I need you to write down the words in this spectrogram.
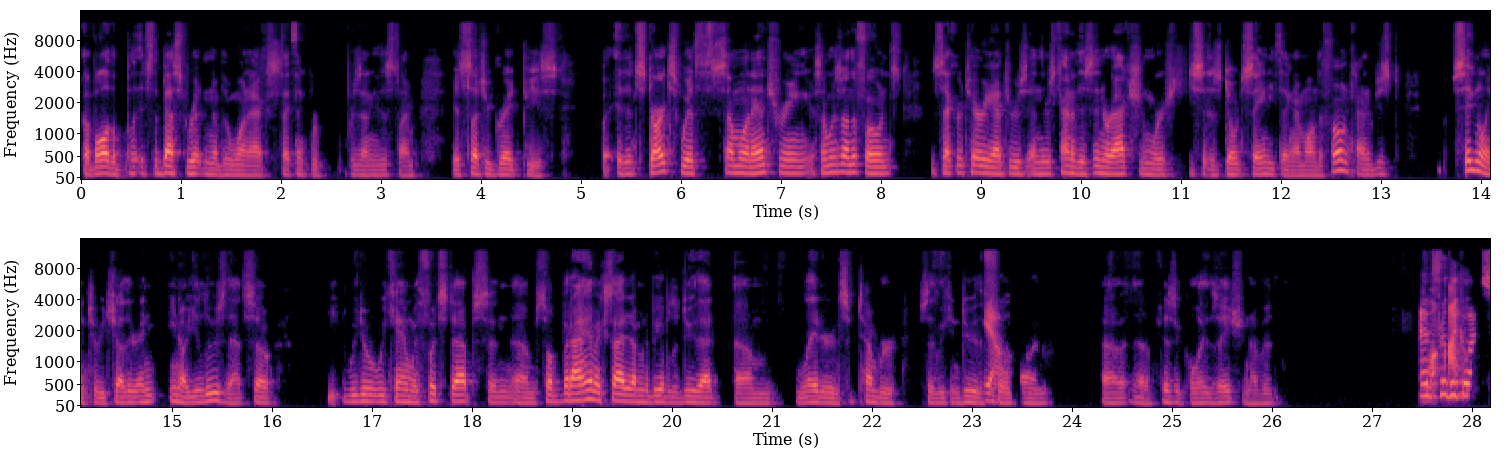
of all the, it's the best written of the one acts. I think we're presenting this time. It's such a great piece, but it, it starts with someone entering. Someone's on the phones the secretary enters, and there's kind of this interaction where she says, "Don't say anything. I'm on the phone," kind of just signaling to each other, and you know, you lose that. So we do what we can with footsteps, and um, so. But I am excited. I'm going to be able to do that um, later in September, so that we can do the yeah. full on uh, uh, physicalization of it. And well, for the I... glass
